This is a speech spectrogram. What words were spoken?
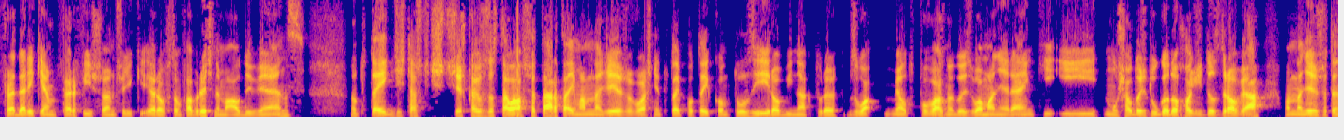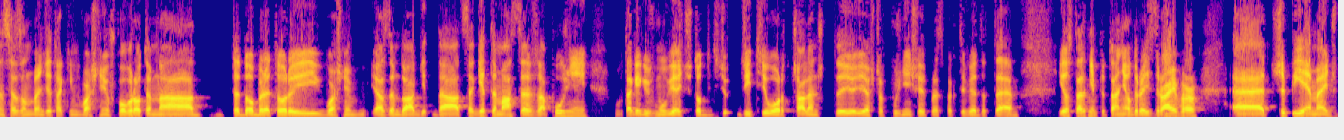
Frederikiem Fairfishem, czyli kierowcą fabrycznym Audi, więc no tutaj gdzieś ta ścieżka już została przetarta i mam nadzieję, że właśnie tutaj po tej kontuzji Robina, który miał poważne dość złamanie ręki i musiał dość długo dochodzić do zdrowia, mam nadzieję, że ten sezon będzie takim właśnie już powrotem na te dobre tory i właśnie jazdem do, do CGT Masters, a później, tak jak już mówiłeś, czy to GT World Challenge, czy jeszcze w późniejszej perspektywie DTM. I ostatnie pytanie od Race Driver. E, czy PMH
